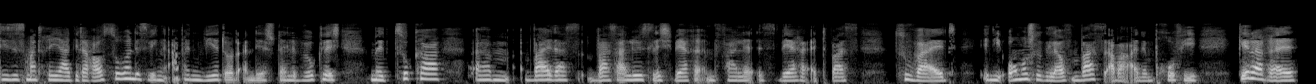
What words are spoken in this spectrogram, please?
dieses Material wieder rauszuholen. Deswegen arbeiten wir dort an der Stelle wirklich mit Zucker, ähm, weil das wasserlöslich wäre im Falle, es wäre etwas zu weit in die Ohrmuschel gelaufen, was aber einem Profi generell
